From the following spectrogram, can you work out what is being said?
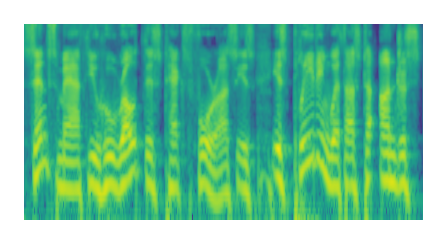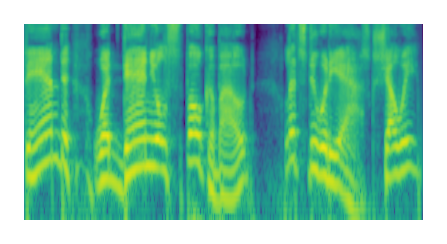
since Matthew, who wrote this text for us, is, is pleading with us to understand what Daniel spoke about, let's do what he asks, shall we?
